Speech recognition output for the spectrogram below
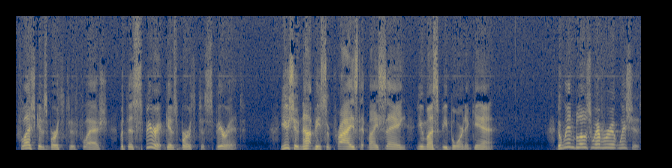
Flesh gives birth to flesh, but the Spirit gives birth to spirit. You should not be surprised at my saying, You must be born again. The wind blows wherever it wishes.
